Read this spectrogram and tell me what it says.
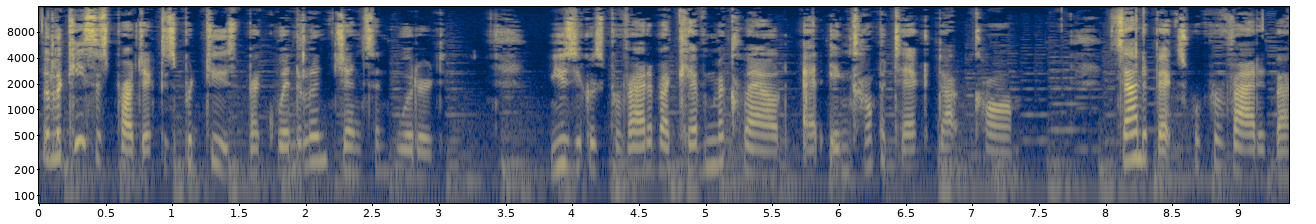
The Lachesis Project is produced by Gwendolyn Jensen Woodard. Music was provided by Kevin MacLeod at Incompetech.com. Sound effects were provided by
